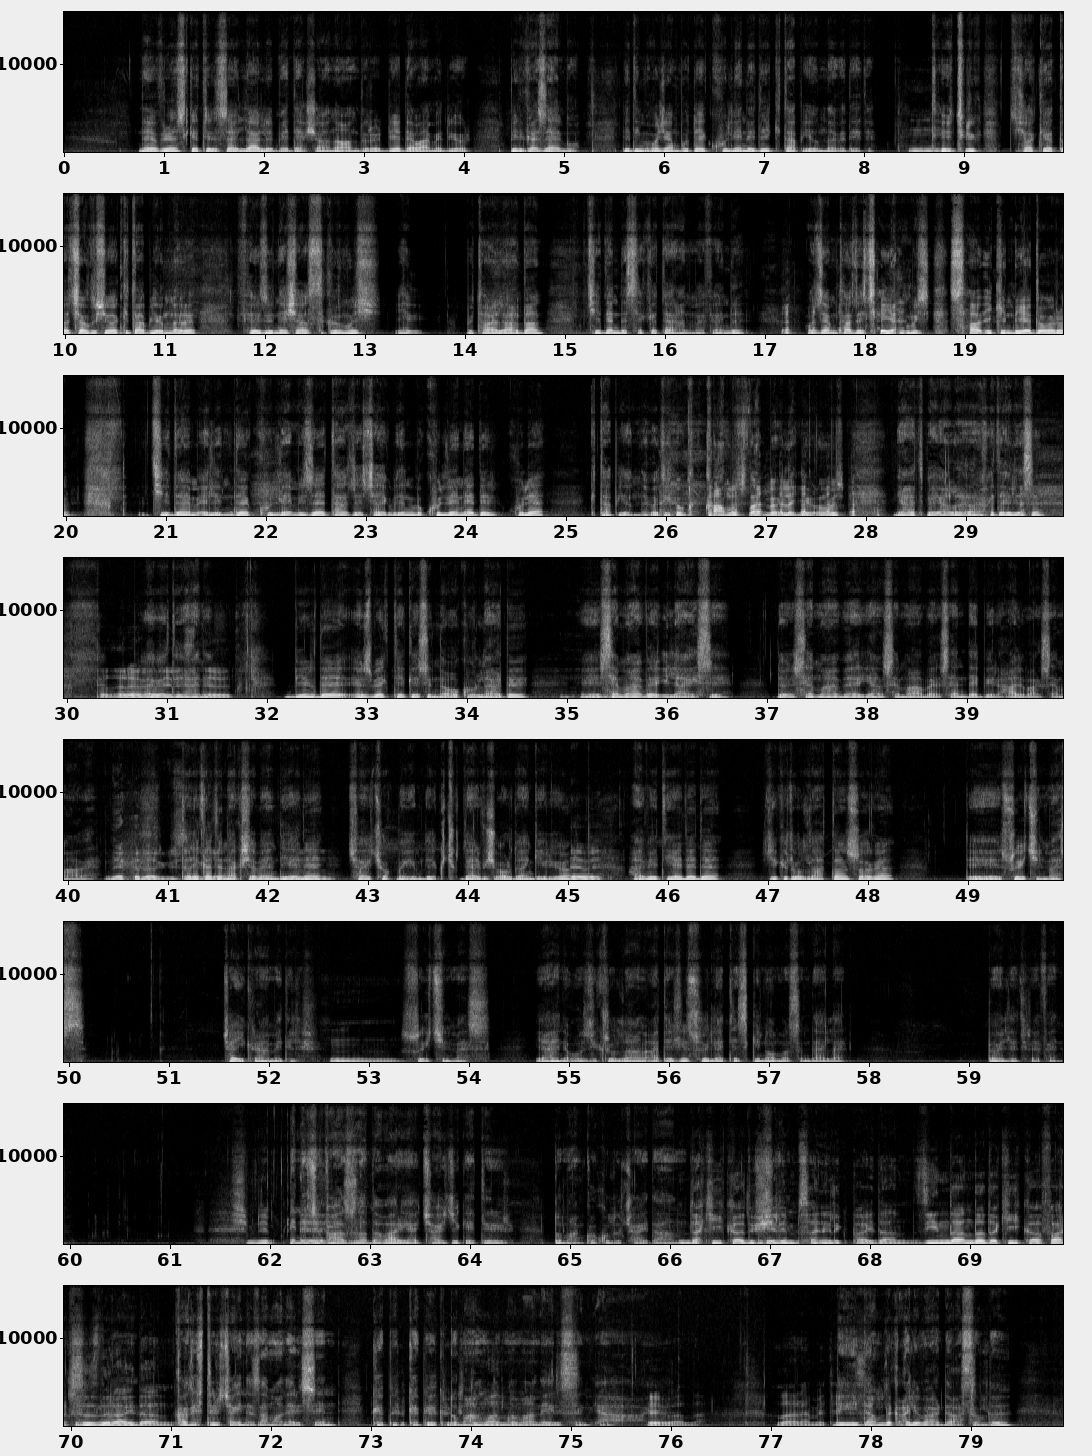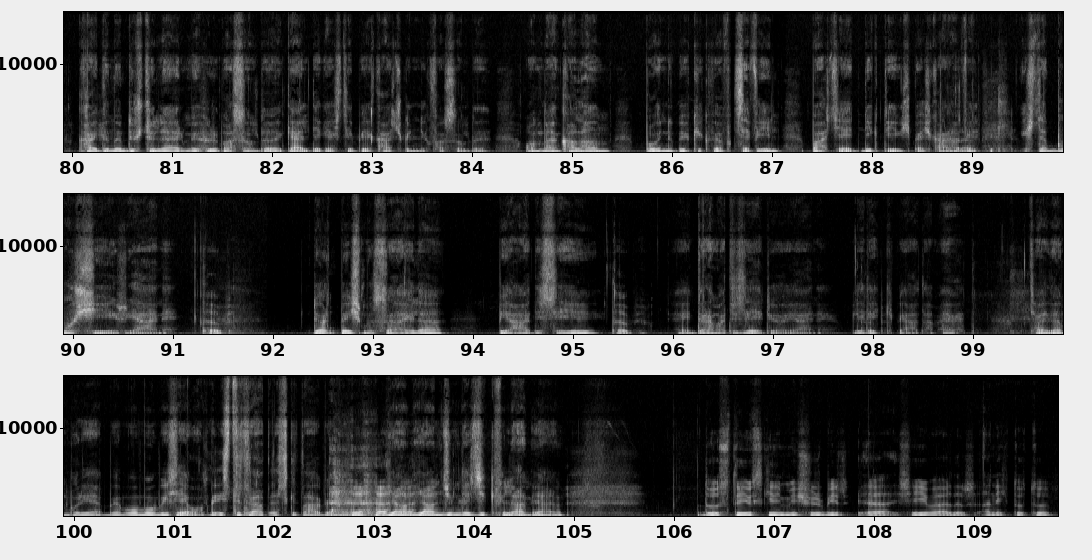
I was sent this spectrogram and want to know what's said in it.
Nevres getirse lale bedeşanı andırır diye devam ediyor. Bir gazel bu. Dedim hocam burada kulle nedir? Kitap yığınları dedi. Türk şarkiyatta çalışıyor kitap yığınları. Feyzü Neşa sıkılmış mütaladan. Çiğdem de sekreter hanımefendi. Hocam taze çay yapmış saat ikindiye doğru. Çiğdem elinde kullemize taze çay dedim. Bu kulle nedir? Kule kitap yığınları diyor. Kamuslar böyle yığılmış. Nihat Bey Allah rahmet eylesin. Allah rahmet Evet, eylesin. yani. Evet. Bir de Özbek tekesinde okurlardı. E, semaver ilahisi. Dön semaver, yan semaver, sende bir hal var semaver. Ne kadar güzel. Tarikat-ı ya. Nakşibendiye'de çay çok mühimdir. Küçük derviş oradan geliyor. Evet. Halvetiye'de de zikrullah'tan sonra e, su içilmez. Çay ikram edilir. Hmm. Su içilmez. Yani o zikrullahın ateşi suyla teskin olmasın derler. Böyledir efendim. Şimdi Eneci e, fazla da var ya çaycı getirir duman kokulu çaydan. dakika düşelim sanelik paydan. Zindanda dakika farksızdır aydan. Karıştır çayını zaman erisin. Köpük köpük, köpük, duman duman, duman, duman erisin. Ya. Eyvallah. Allah rahmet Bir eylesin. idamlık Ali vardı asıldı. Kaydını düştüler mühür basıldı. Geldi geçti birkaç günlük fasıldı. Ondan kalan boynu bükük ve sefil bahçeye dikti üç beş karanfil. Karanfil. İşte bu şiir yani. Tabii. Dört beş mısrayla bir hadiseyi Tabii. e, dramatize ediyor yani. Lirik bir adam evet. Çaydan buraya bu, bu bir şey oldu. İstitrat eski tabi. yan, yan cümlecik filan yani. Dostoyevski'nin meşhur bir e, şeyi vardır anekdotu.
